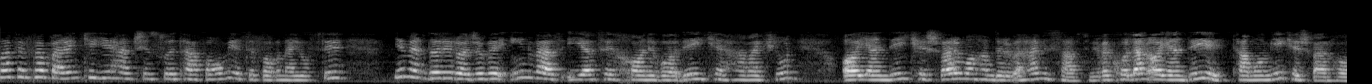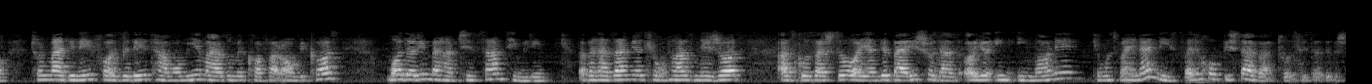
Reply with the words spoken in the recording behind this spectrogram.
من فکر برای اینکه یه همچین سوء تفاهمی اتفاق نیفته یه مقداری راجع به این وضعیت خانواده ای که همکنون آینده کشور ما هم داره به همین سمت میره و کلا آینده تمامی کشورها چون مدینه فاضله تمامی مردم کافر آمریکاست ما داریم به همچین سمتی میریم و به نظر میاد که اونها از نژاد از گذشته و آینده بری شدند. آیا این ایمانه؟ که مطمئنا نیست ولی خب بیشتر باید توضیح داده بشه.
